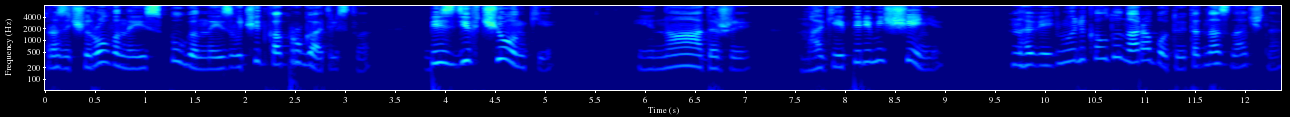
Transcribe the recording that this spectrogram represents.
Разочарованная и испуганная и звучит как ругательство. «Без девчонки!» И надо же! Магия перемещения! На ведьму или колдуна работает однозначно.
